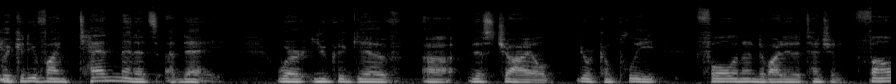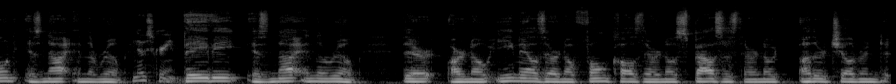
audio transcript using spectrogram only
but could you find 10 minutes a day where you could give uh, this child your complete, full, and undivided attention. Phone is not in the room. No screens. Baby is not in the room. There are no emails, there are no phone calls, there are no spouses, there are no other children to,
